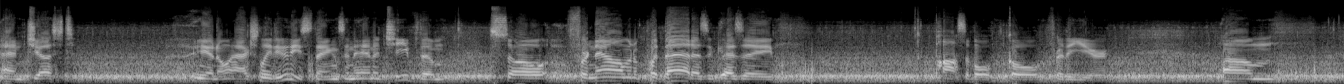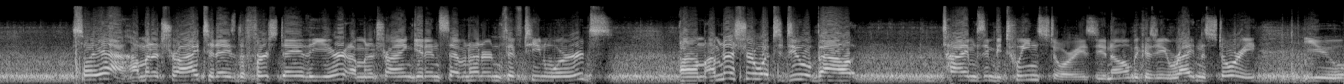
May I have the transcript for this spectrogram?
and just you know actually do these things and, and achieve them so for now, I'm going to put that as a, as a possible goal for the year. Um, so yeah, I'm gonna try. Today's the first day of the year. I'm gonna try and get in 715 words. Um, I'm not sure what to do about times in between stories, you know, because you're writing a story, you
